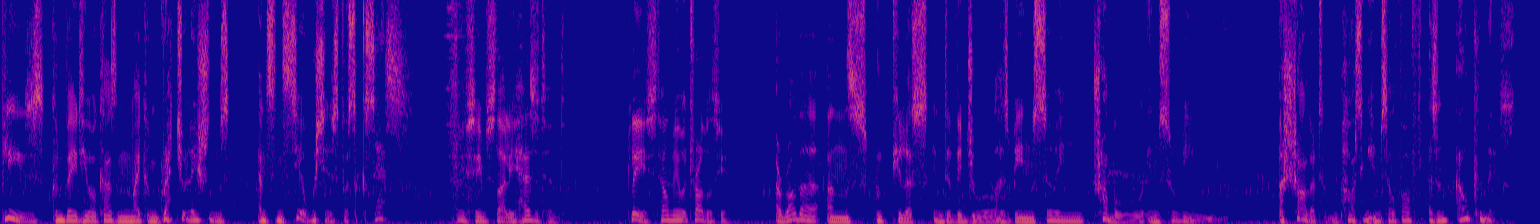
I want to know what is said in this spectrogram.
Please convey to your cousin my congratulations and sincere wishes for success. You seem slightly hesitant. Please tell me what troubles you. A rather unscrupulous individual has been sowing trouble in Serene. A charlatan passing himself off as an alchemist.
